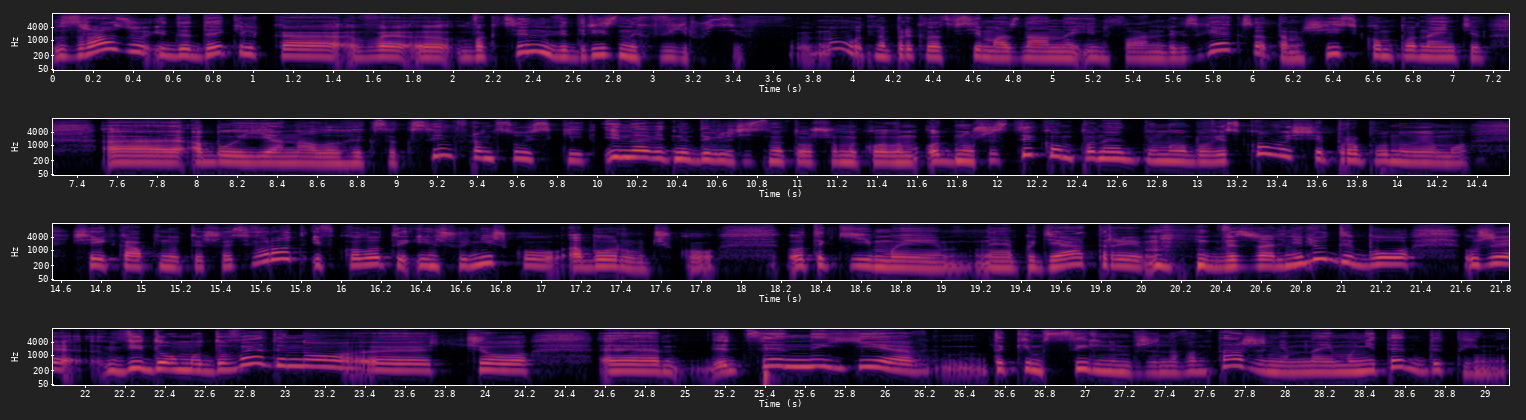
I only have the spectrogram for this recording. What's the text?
зразу іде декілька е, вакцин від різних вірусів. Ну, от, наприклад, всіма знаний інфанрікс гекса, там шість компонентів, е, або є аналог гексаксин французький. І навіть не дивлячись на те, що ми колемо одну шестикомпонентну, ми обов'язково ще пропонуємо ще й капнути щось в рот і вколоти іншу ніжку або ручку. Отакі ми педіатри, безжальні люди, бо вже відомо доведено, що це не є таким сильним вже навантаженням на імунітет дитини.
